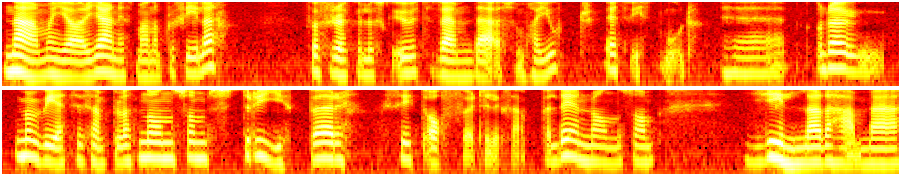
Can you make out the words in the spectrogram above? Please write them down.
när man gör gärningsmannaprofiler för att försöka luska ut vem det är som har gjort ett visst mord. Eh, och där man vet till exempel att någon som stryper sitt offer till exempel, det är någon som gillar det här med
